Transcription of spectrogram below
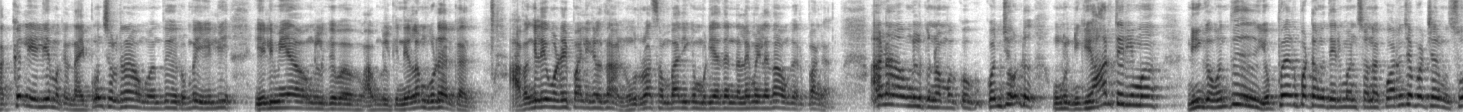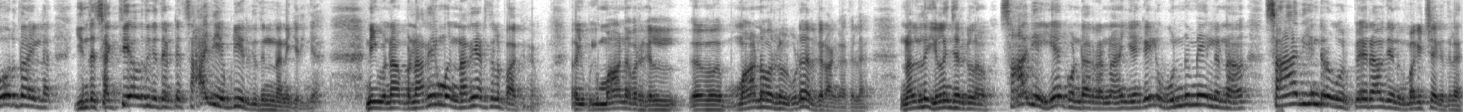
மக்கள் எளிய மக்கள். நான் இப்போவும் சொல்கிறேன் அவங்க வந்து ரொம்ப எளி எளிமையாக அவங்களுக்கு அவங்களுக்கு நிலம் கூட இருக்காது. அவங்களே உழைப்பாளிகள் தான். நூறுரூவா சம்பாதிக்க முடியாத நிலைமையில தான் அவங்க இருப்பாங்க. ஆனால் அவங்களுக்கு நம்ம கொஞ்சோண்டு உங்களுக்கு நீங்கள் யார் தெரியுமா? நீங்கள் வந்து எப்போ ஏற்பட்டவங்க தெரியுமான்னு சொன்னால் குறைஞ்சபட்சம் சோறு தான் இல்லை. இந்த சக்தியாவது இதுன்ட்டு சாதி எப்படி இருக்குதுன்னு நினைக்கிறீங்க? நீங்கள் நான் நிறைய நிறைய இடத்துல பார்க்குறேன் மாணவர்கள் மாணவர்கள் கூட இருக்கிறாங்க அதில். நல்ல இளைஞர்களும். சாதியை ஏன் கொண்டாடுறேன்னா என் கையில் ஒன்றுமே இல்லைன்னா சாதின்ற ஒரு பேர் பேராவது எனக்கு மகிழ்ச்சியாக இருக்குதுல்ல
